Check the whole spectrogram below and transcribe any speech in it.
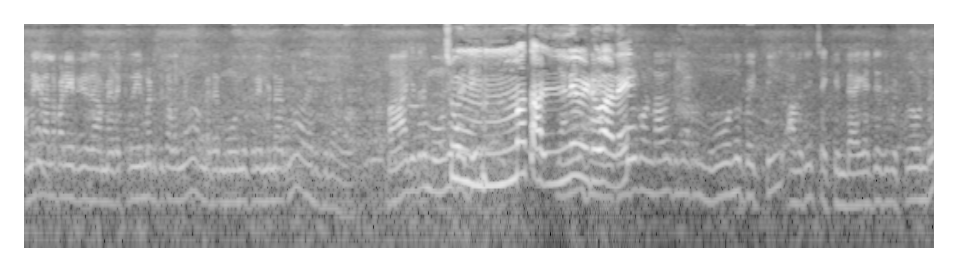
അമ്മയ്ക്ക് നല്ല പണി കിട്ടിയിട്ട് അമ്മയുടെ ക്രീം എടുത്ത് കളഞ്ഞു അമ്മയുടെ മൂന്ന് ക്രീം ഉണ്ടായിരുന്നു അത് എടുത്ത് കളഞ്ഞു. ഭാഗ്യത്തിന് മൂന്ന് ചുമ്മാ തള്ളി വിടുവാണേ. മൂന്ന് പെട്ടി അവർ ചെക്കിൻ ബാഗേജ് വിട്ടതുകൊണ്ട്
